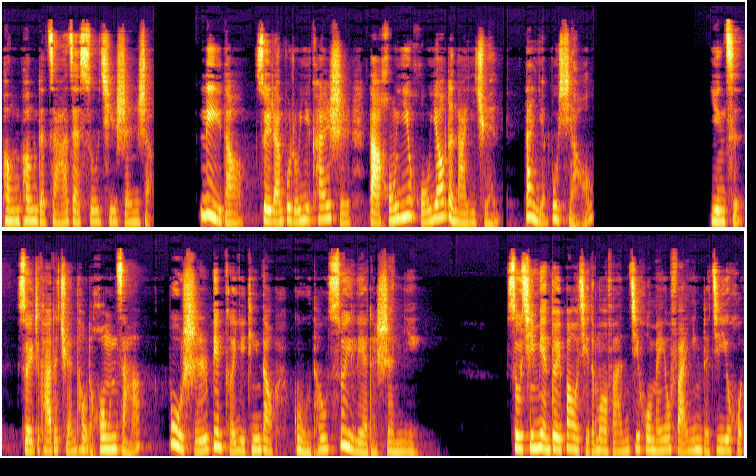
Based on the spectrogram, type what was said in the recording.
砰砰地砸在苏七身上，力道虽然不如一开始打红衣狐妖的那一拳，但也不小。因此，随着他的拳头的轰砸，不时便可以听到骨头碎裂的声音。苏青面对暴起的莫凡，几乎没有反应的机会，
